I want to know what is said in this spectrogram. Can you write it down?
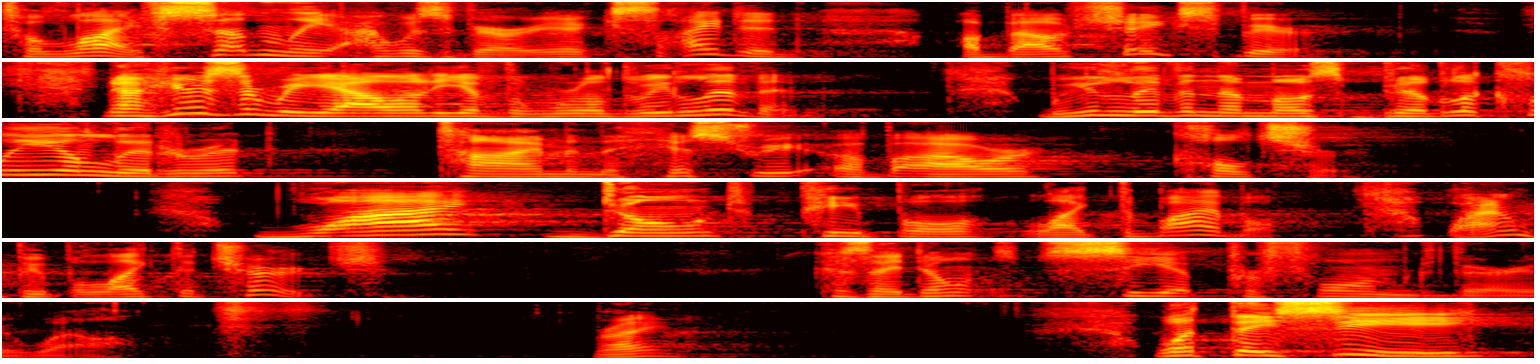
to life. Suddenly, I was very excited about Shakespeare. Now, here's the reality of the world we live in we live in the most biblically illiterate time in the history of our culture. Why don't people like the Bible? Why don't people like the church? Because they don't see it performed very well, right? What they see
